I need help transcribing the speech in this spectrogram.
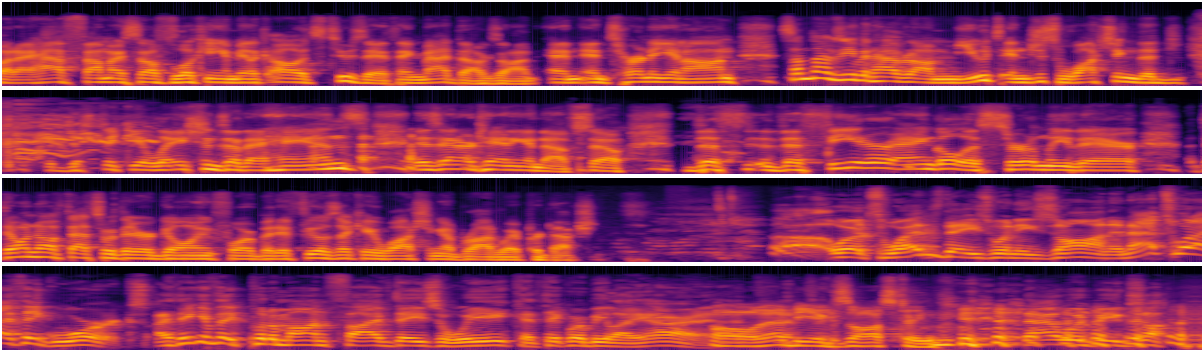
but I have found myself looking and be like, oh, it's Tuesday. I think Mad Dog's on, and and turning it on. Sometimes even have it on mute and just watching the, the gesticulations of the hands is entertaining enough. So the the theater angle is certainly there. I don't know if that's what they were going for, but it feels like you're watching a Broadway production. Uh, well, it's Wednesdays when he's on, and that's what I think works. I think if they put him on five days a week, I think we'd be like, all right. Oh, that'd be exhausting. that would be exhausting.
